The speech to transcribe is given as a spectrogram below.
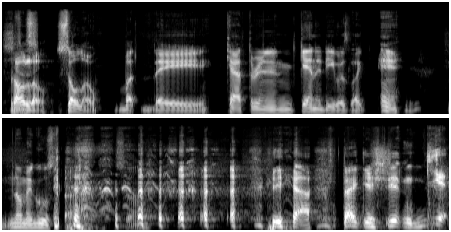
Solo. solo, but they Catherine Kennedy was like, eh, no me gusta. So. yeah, pack your shit and get.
